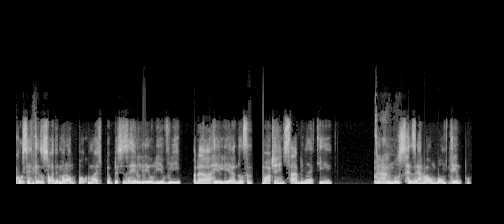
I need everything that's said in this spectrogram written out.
Com certeza. Só vai demorar um pouco mais porque eu preciso reler o livro e para reler a Dança da Morte, a gente sabe, né, que ah. devemos reservar um bom tempo.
